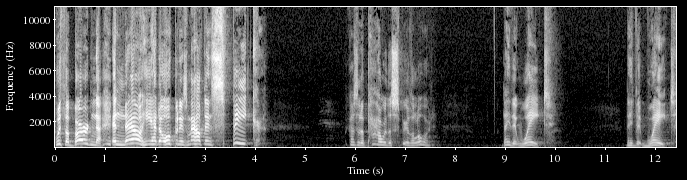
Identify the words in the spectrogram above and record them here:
with the burden, and now he had to open his mouth and speak because of the power of the Spirit of the Lord. They that wait, they that wait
